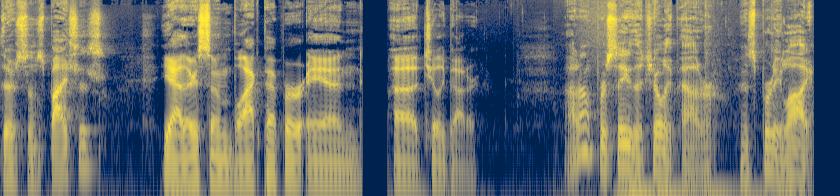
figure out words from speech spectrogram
there's some spices. Yeah, there's some black pepper and uh, chili powder. I don't perceive the chili powder. It's pretty light.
